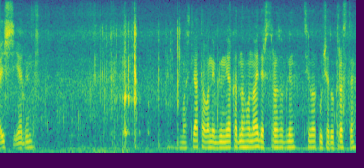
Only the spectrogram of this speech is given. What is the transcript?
І ще один. Маслята вони, блін, як одного знайдеш, сразу, блін, ціла куча тут росте.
